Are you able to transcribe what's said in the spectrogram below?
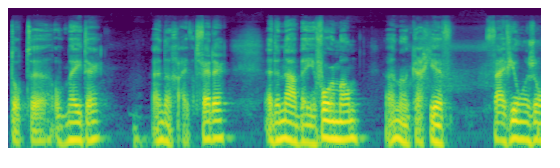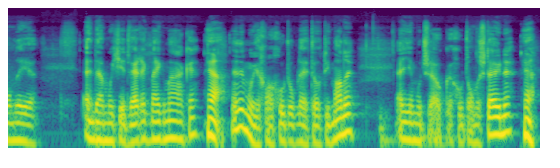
tot uh, op meter. En dan ga je wat verder. En daarna ben je voorman. En dan krijg je vijf jongens onder je. En daar moet je het werk mee maken. Ja. En dan moet je gewoon goed opletten op die mannen. En je moet ze ook goed ondersteunen. Ja.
